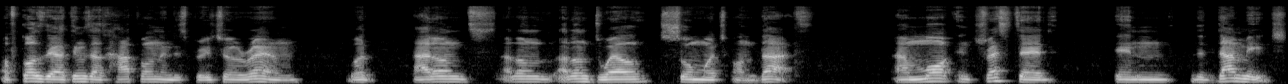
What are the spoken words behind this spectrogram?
Of course, there are things that happen in the spiritual realm, but I don't, I don't, I don't dwell so much on that. I'm more interested in the damage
